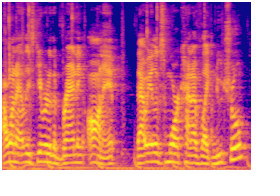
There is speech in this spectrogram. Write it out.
I want to at least get rid of the branding on it. That way it looks more kind of, like, neutral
